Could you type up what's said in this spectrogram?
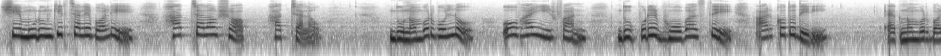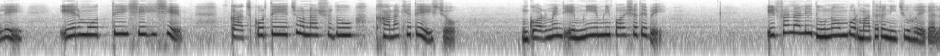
সে মুরুঙ্গির চালে বলে, হাত চালাও সব, হাত চালাও। দু নম্বর বলল, ও ভাই ইরফান, দুপুরের ভোঁ বাজতে আর কত দেরি? এক নম্বর বলে, এর মধ্যেই সে হিসেব। কাজ করতে এসো না শুধু খানা খেতে এসো। গভর্নমেন্ট এমনি এমনি পয়সা দেবে? ইরফান আলী দু নম্বর মাথাটা নিচু হয়ে গেল।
